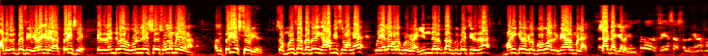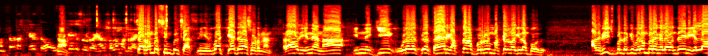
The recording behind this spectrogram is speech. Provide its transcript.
அதுக்கு பேசுறதுக்கு இடம் கிடையாது. பெருசு இது ரெண்டு பேரும் ஒன்லைன் சொல்ல முடியாது நான். அது பெரிய ஸ்டோரி அது. ஸோ முழுசா பேச நீங்க ஆபீஸ் வாங்க உங்களுக்கு எல்லா விளக்கம் கொடுக்குறேன். இந்த இடத்துல அது பேசிட்டு இருந்தா மணிக்கணக்கில் போகும் அதுக்கு நேரம் இல்ல. ஷார்ட்டா கேளுங்க. சார் ரொம்ப சிம்பிள் சார். நீங்க இதுக்கு மேல கேட்டதா சொல்றேன் நான். அதாவது என்னன்னா இன்னைக்கு உலகத்துல தயாரிக்க அத்தனை பொருளும் மக்கள் நோக்கி தான் போகுது. அதை ரீச் பண்றதுக்கு விளம்பரங்களை வந்து இன்னைக்கு எல்லா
